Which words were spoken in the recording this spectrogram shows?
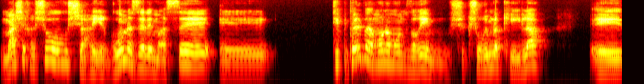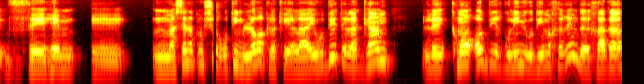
מה שחשוב שהארגון הזה למעשה אה, טיפל בהמון המון דברים שקשורים לקהילה, והם למעשה נתנו שירותים לא רק לקהילה היהודית, אלא גם כמו עוד ארגונים יהודיים אחרים דרך אגב,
